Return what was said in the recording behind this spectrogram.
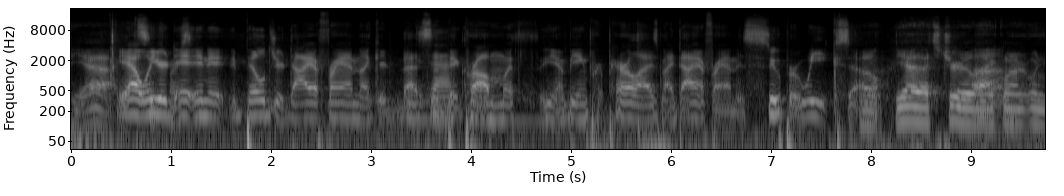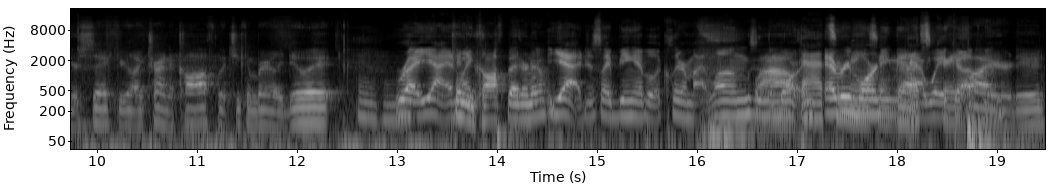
yeah. Yeah, well, Of you're course. and it builds your diaphragm. Like you're, that's the big problem with you know being paralyzed. My diaphragm is super weak, so Yeah, that's true. Like Um, when, when you're sick, you're like trying to cough, but you can barely do it. right, yeah, and Can like you cough better now? yeah, just like being able to clear my lungs in the Wow. morning. That's Every amazing. morning, man, That's I wake great. up. Fire, And, dude.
